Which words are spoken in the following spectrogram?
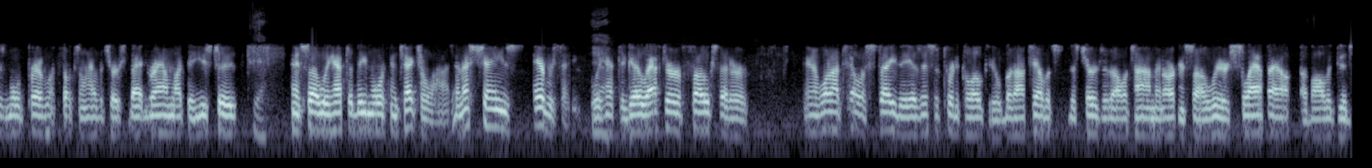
is more prevalent. Folks don't have a church background like they used to. Yeah. And so we have to be more contextualized. And that's changed everything. We have to go after folks that are, you know, what I tell the state is this is pretty colloquial, but I tell the, this churches all the time in Arkansas, we're slap out of all the good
